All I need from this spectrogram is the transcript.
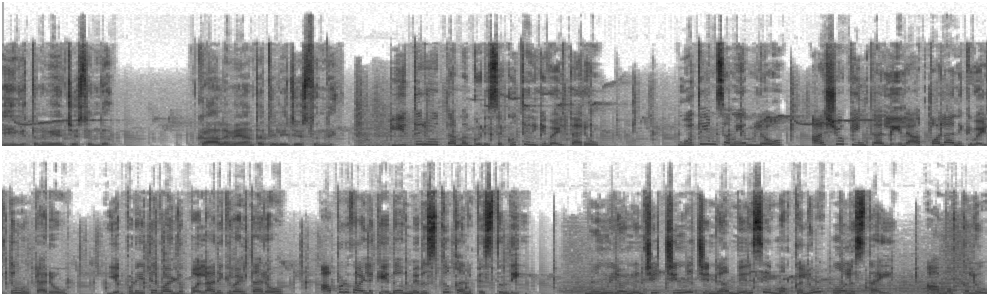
ఈ విత్తనం ఏం చేస్తుందో. కాలమే అంతా తెలియజేస్తుంది. ఇద్దరూ తమ గుడిసెకు తిరిగి వెళ్తారు. ఉదయం సమయంలో అశోక్ ఇంకా లీలా పొలానికి వెళ్తూ ఉంటారు. ఎప్పుడైతే వాళ్ళు పొలానికి వెళ్తారో అప్పుడు వాళ్ళకేదో మెరుస్తూ కనిపిస్తుంది. భూమిలో నుంచి చిన్న చిన్న మెరిసే మొక్కలు మొలుస్తాయి. ఆ మొక్కలు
